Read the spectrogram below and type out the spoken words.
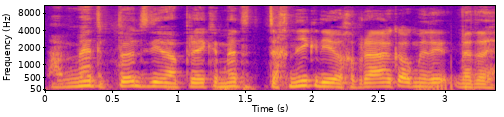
Maar met de punten die we prikken, met de technieken die we gebruiken, ook met de, met de,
